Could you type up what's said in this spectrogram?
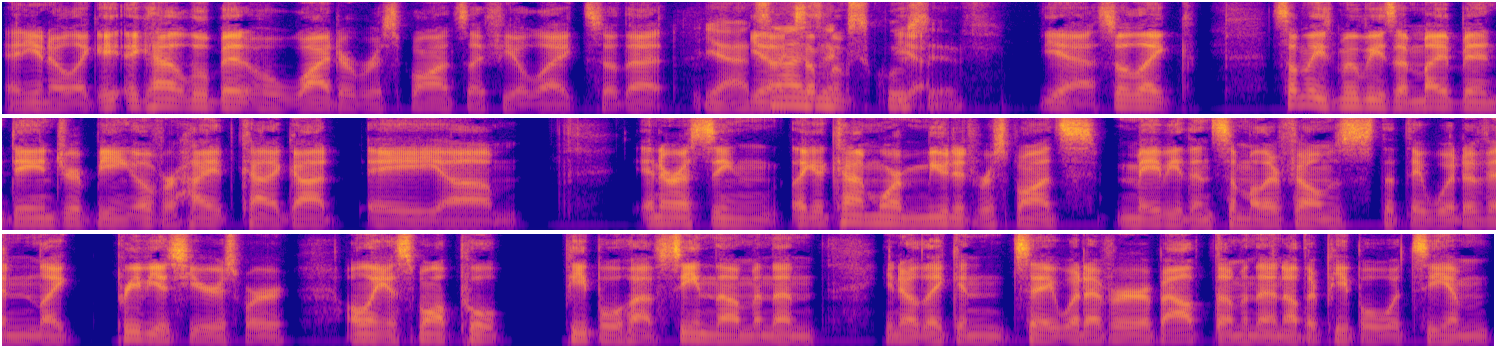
And you know, like it, it had a little bit of a wider response. I feel like so that Yeah, it's Yeah, not like as some of- yeah. exclusive. Yeah, so like some of these movies that might have been in danger of being overhyped kind of got a um interesting like a kind of more muted response maybe than some other films that they would have in like previous years where only a small pool people have seen them and then you know they can say whatever about them and then other people would see them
